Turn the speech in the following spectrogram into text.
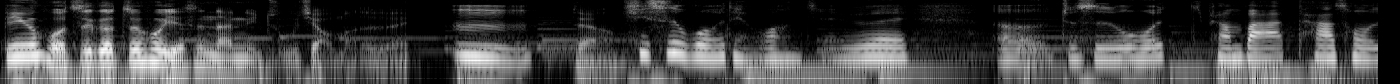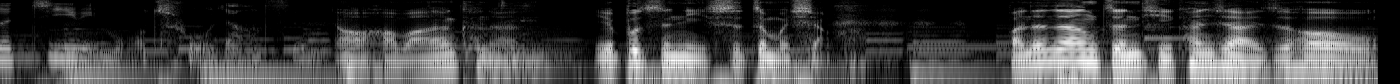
冰与火之歌》最后也是男女主角嘛，对不对？嗯，对啊。其实我有点忘记，因为呃，就是我想把它从我的记忆里抹除，这样子。哦，好吧，那可能也不止你是这么想啊。反正这样整体看下来之后。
